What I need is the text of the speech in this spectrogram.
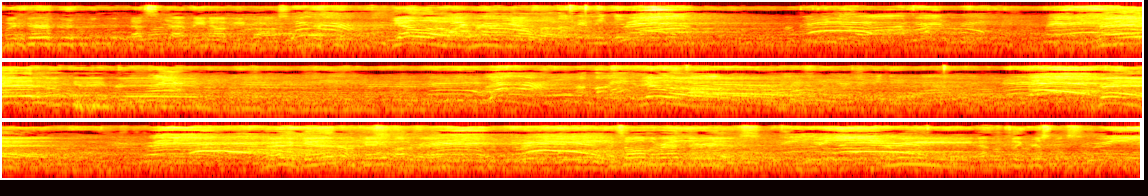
Quicker? That's, that may not be possible. Yellow, I heard yellow. Red, okay, red. Yellow. Red. Red again? Okay, a lot of red. That's all the red there is. Green. That looks like Christmas. Green.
